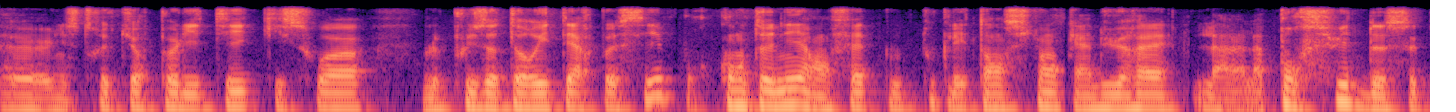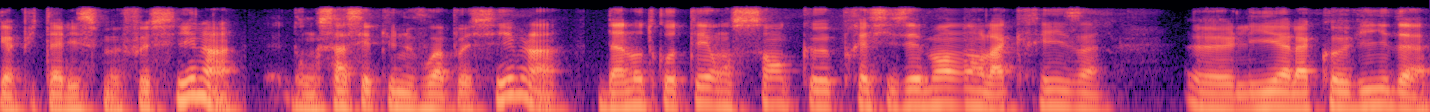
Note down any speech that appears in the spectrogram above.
une structure politique qui soit le plus autoritaire possible pour contenir en fait toutes les tensions qu'indurait la, la poursuite de ce capitalisme fossile. Donc ça, c'est une voie possible. D'un autre côté, on sent que précisément dans la crise euh, liée à la Covid,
